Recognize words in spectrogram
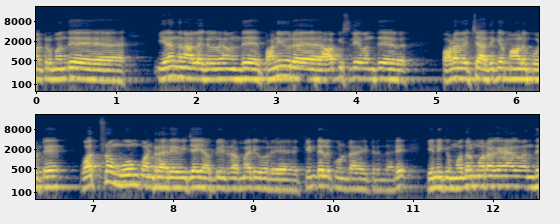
மற்றும் வந்து இறந்த நாளுகள்லாம் வந்து பணியுற ஆஃபீஸ்லேயே வந்து படம் வச்சு அதுக்கே மாலை போட்டு ஒர்க் ஃப்ரம் ஹோம் பண்ணுறாரு விஜய் அப்படின்ற மாதிரி ஒரு கிண்டலுக்கு உண்டாகிட்டு இருந்தார். இன்றைக்கி முதல் முறையாக வந்து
